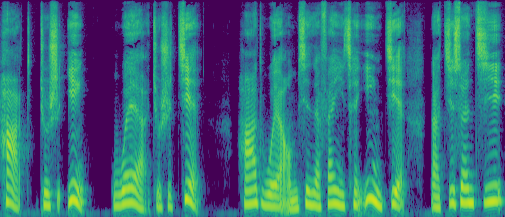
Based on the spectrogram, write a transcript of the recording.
Hard 就是硬，ware 就是件，hardware 我们现在翻译成硬件。那计算机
